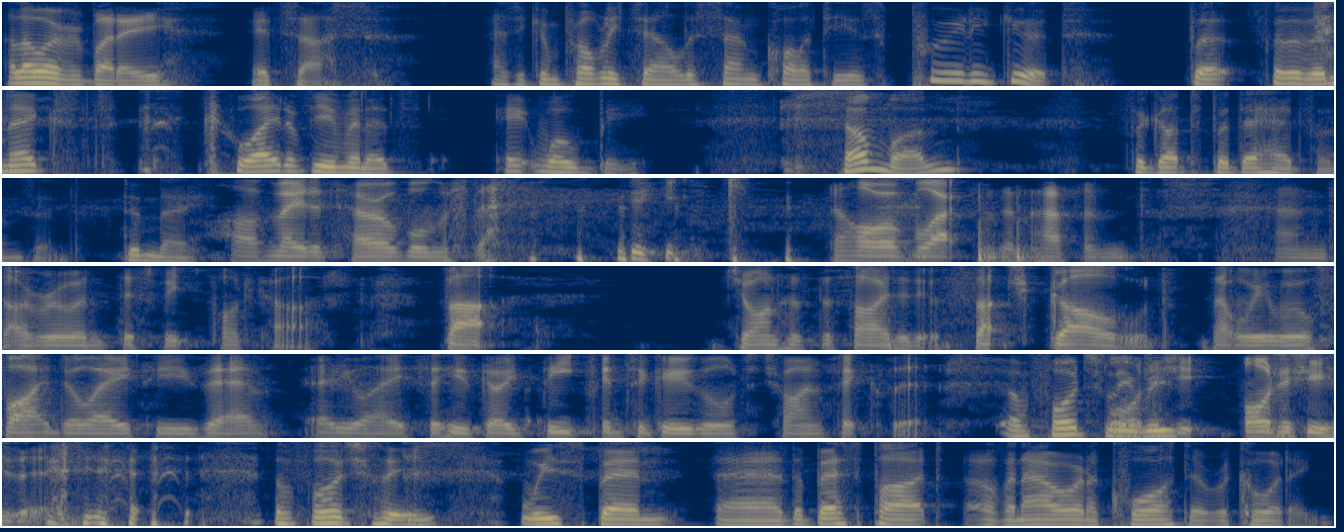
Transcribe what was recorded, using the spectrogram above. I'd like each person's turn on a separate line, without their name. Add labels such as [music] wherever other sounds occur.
Hello, everybody. It's us. As you can probably tell, the sound quality is pretty good, but for the [laughs] next quite a few minutes, it won't be. Someone forgot to put their headphones in, didn't they?
I've made a terrible mistake. [laughs] a horrible accident happened, and I ruined this week's podcast. But John has decided it was such gold that we will find a way to use it anyway. So he's going deep into Google to try and fix it,
Unfortunately,
or just,
we
or just use it. [laughs]
Yeah. Unfortunately, we spent uh, the best part of an hour and a quarter recording.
